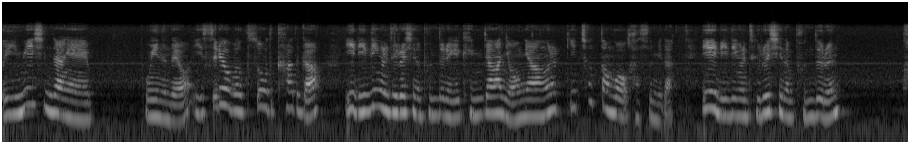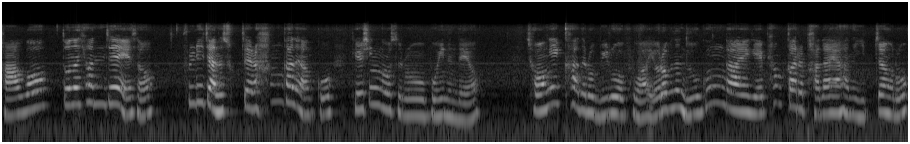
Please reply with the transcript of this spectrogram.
의미심장해 보이는데요. 이 쓰리 오브 소드 카드가 이 리딩을 들으시는 분들에게 굉장한 영향을 끼쳤던 것 같습니다. 이 리딩을 들으시는 분들은 과거 또는 현재에서 풀리지 않은 숙제를 한가득 안고 계신 것으로 보이는데요. 정의 카드로 미루어 보아 여러분은 누군가에게 평가를 받아야 하는 입장으로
